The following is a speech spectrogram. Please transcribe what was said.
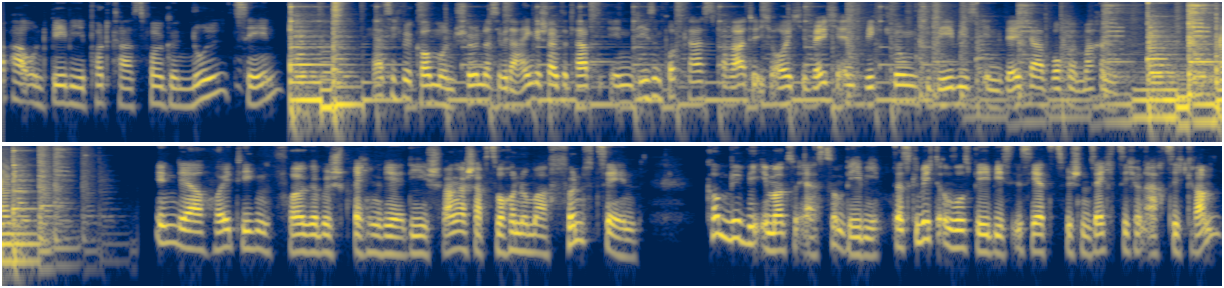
Papa und Baby Podcast Folge 010. Herzlich willkommen und schön, dass ihr wieder eingeschaltet habt. In diesem Podcast verrate ich euch, welche Entwicklung die Babys in welcher Woche machen. In der heutigen Folge besprechen wir die Schwangerschaftswoche Nummer 15. Kommen wir wie immer zuerst zum Baby. Das Gewicht unseres Babys ist jetzt zwischen 60 und 80 Gramm.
